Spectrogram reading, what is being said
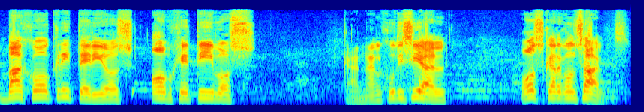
bajo criterios objetivos. Canal Judicial Oscar González.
